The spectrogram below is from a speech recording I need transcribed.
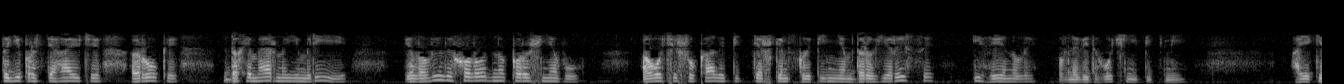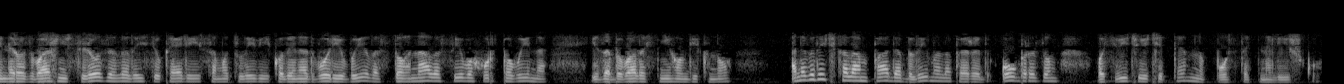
Тоді, простягаючи руки до химерної мрії, і ловили холодну порожняву, а очі шукали під тяжким склепінням дорогі риси і гинули в невідгучній пітьмі. А які нерозважні сльози лились у келії самотливій, коли на дворі вила, стогнала сива хуртовина і забивала снігом вікно, а невеличка лампада блимала перед образом, освічуючи темну постать на ліжку.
